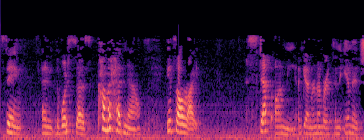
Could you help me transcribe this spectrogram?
saying, and the voice says, Come ahead now. It's all right. Step on me. Again, remember, it's an image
